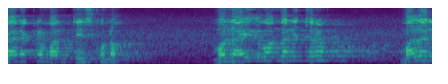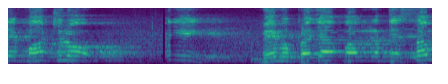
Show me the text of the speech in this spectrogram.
కార్యక్రమాన్ని తీసుకున్నాం. మొన్న ఐదు వందలు ఇచ్చినాం. మళ్ళీ రేపు మార్చిలో మేము ప్రజాపాలన తెస్తాం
